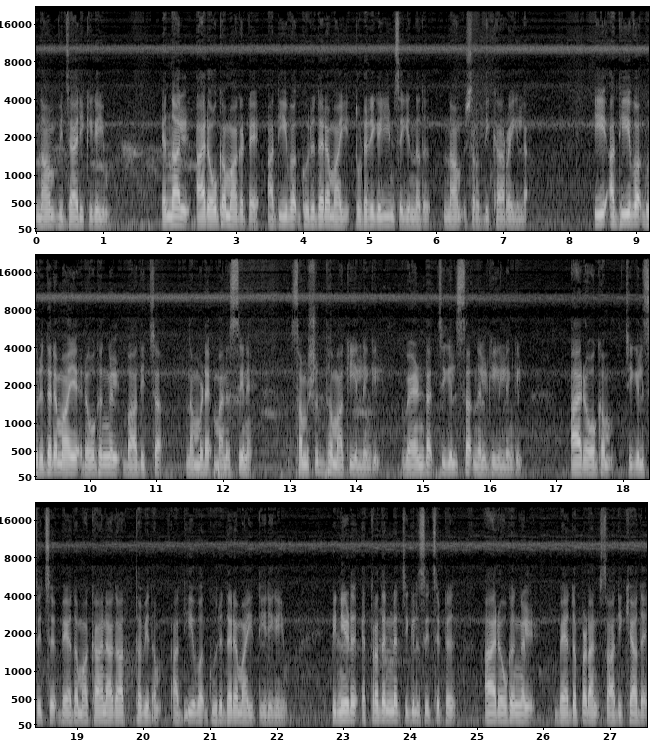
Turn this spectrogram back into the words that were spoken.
നാം വിചാരിക്കുകയും എന്നാൽ ആ രോഗമാകട്ടെ അതീവ ഗുരുതരമായി തുടരുകയും ചെയ്യുന്നത് നാം ശ്രദ്ധിക്കാറേയില്ല. ഈ അതീവ ഗുരുതരമായ രോഗങ്ങൾ ബാധിച്ച നമ്മുടെ മനസ്സിനെ സംശുദ്ധമാക്കിയില്ലെങ്കിൽ വേണ്ട ചികിത്സ നൽകിയില്ലെങ്കിൽ ആ രോഗം ചികിത്സിച്ച് ഭേദമാക്കാനാകാത്ത വിധം അതീവ ഗുരുതരമായി തീരുകയും പിന്നീട് എത്ര തന്നെ ചികിത്സിച്ചിട്ട് ആ രോഗങ്ങൾ ഭേദപ്പെടാൻ സാധിക്കാതെ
